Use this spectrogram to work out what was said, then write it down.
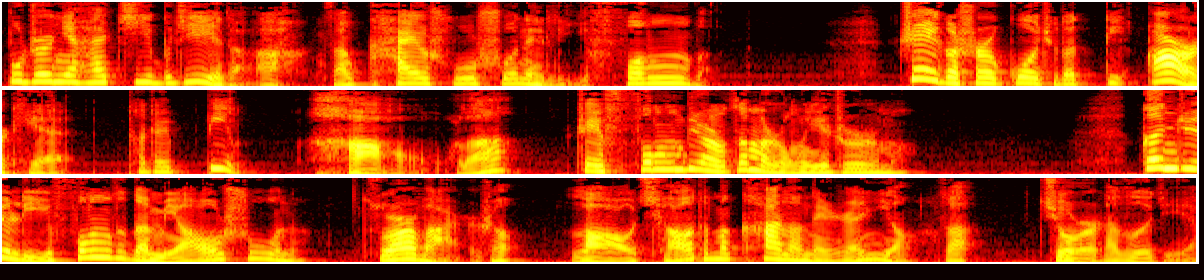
不知您还记不记得啊？咱开书说那李疯子，这个事儿过去的第二天，他这病好了。这疯病这么容易治吗？根据李疯子的描述呢，昨儿晚上老乔他们看到那人影子，就是他自己。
